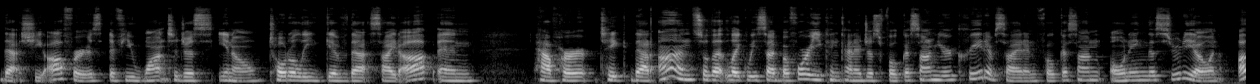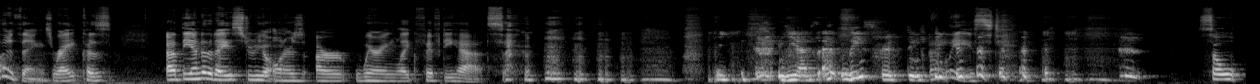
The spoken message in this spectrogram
that she offers. If you want to just, you know, totally give that side up and have her take that on so that like we said before you can kind of just focus on your creative side and focus on owning the studio and other things right? Because at the end of the day studio owners are wearing like 50 hats. Yes, at least 50. at least. So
